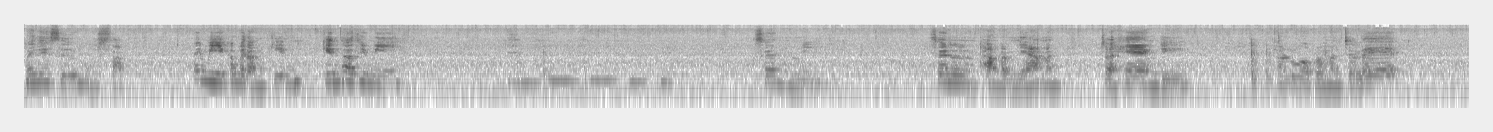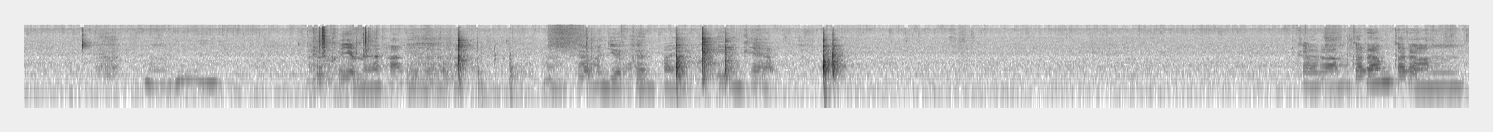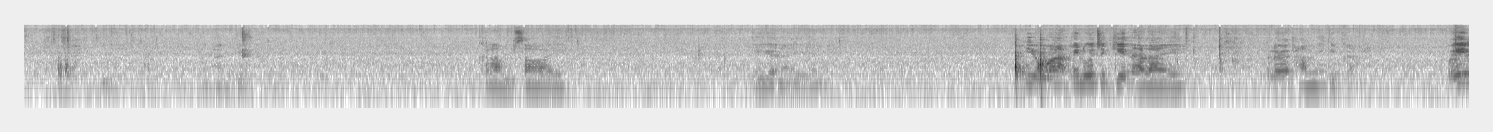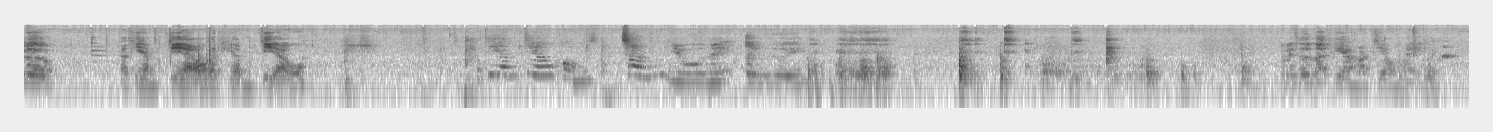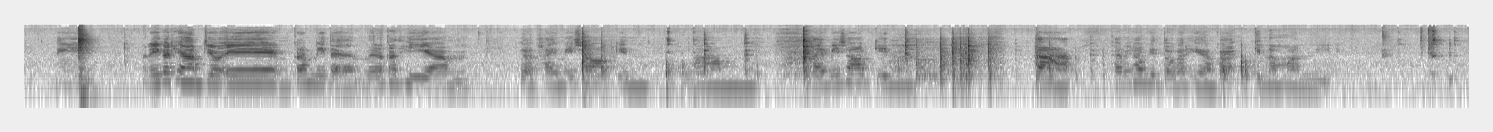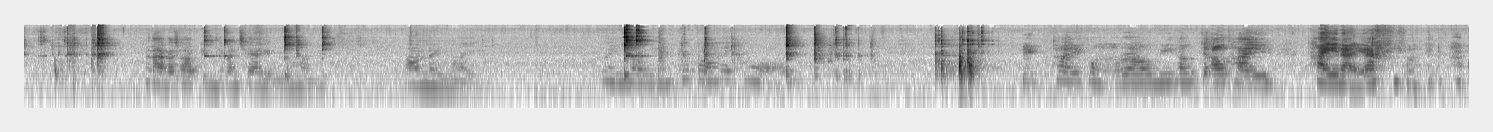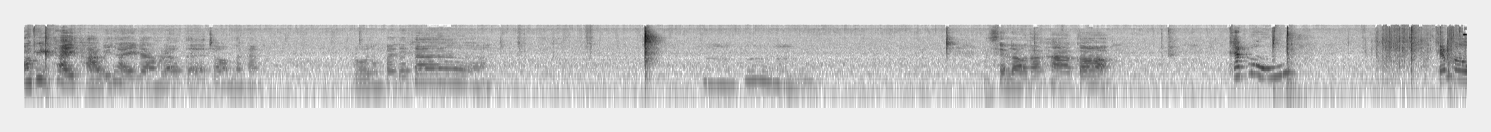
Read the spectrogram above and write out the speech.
ไม่ได้ซื้อหมูสับ ไม่มีก็ไม่ต้องกิน กินเท่าที่มี เส้นมีเส้นทำแบบนี้มันจะแห้งดี ถ้าลวกแล้วมันจะเละขยับหน่อยนะคะขยับหน่อยนะคะอ่าเครื่องมันเยอะเกินไปที่มันแคบ ก รำกระรำกระรำผัดพริกกระหลำซอยเยอะๆหน่อยเยอะหน่อยหิวอะไม่รู้จะกินอะไร ก็เลยทำนี่ดีกว่าเฮ้ยลืมกระเทียมเจียวกระเทียมเจียวกระเทียมเจียวของฉันอยู่ในเอ่ยจะไปซื้อก อกระเที ยมมาเจียวใหม่ นี่ อันนี้กระเทียมเจียวเอง ก็มีแต่เนื้อกระเทียม เผื่อใครไม่ชอบกินใครไม่ชอบกินกากใครไม่ชอบกินตัวกระเทียมก็กินน้ำมันนี่แมนาก็ชอบกินที่มันแช่อยู่ในน้ำมัน เอาหน่อยหน่อยหน่อยหน่อยแค่พอให้หอมพริกไทยของเรามีทั้งจะเอาไทย ไทยไหนอะเอพริกไทยขาวพริกไทยดำแล้วแต่ชอบนะคะโรยลงไปเลยค่ะเสร็จแล้วนะคะก็ แคบหมู แคบหมู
